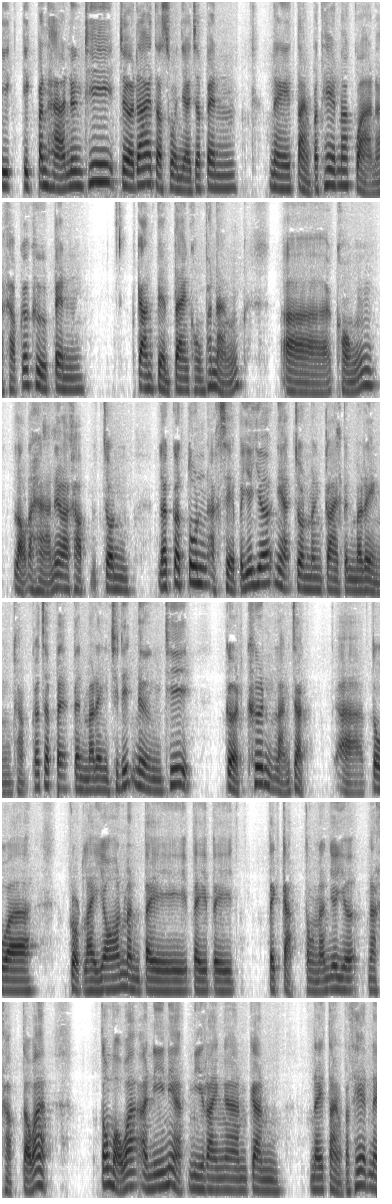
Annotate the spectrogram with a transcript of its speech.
อีกอีกปัญหาหนึ่งที่เจอได้แต่ส่วนใหญ่จะเป็นในต่างประเทศมากกว่านะครับ ก็คือเป็นการเปลี่ยนแปลงของผนังอของหลอดอาหารเนี่ยแหละครับ จน แล้วก็ตุ้นอักเสบไปเยอะๆเนี่ยจนมันกลายเป็นมะเร็งครับก็จะเป็นมะเร็งชนิดหนึ่งที่เกิดขึ้นหลังจากตัวกรดไหลย้อนมันไปไปไปไปกัดตรงนั้นเยอะๆนะครับ แต่ว่าต้องบอกว่าอันนี้เนี่ยมีรายงานกันในต่างประเทศใน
